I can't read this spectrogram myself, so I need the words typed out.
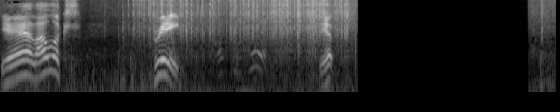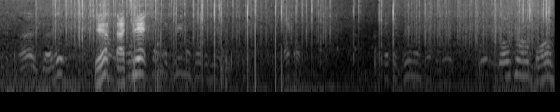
Yeah, that looks pretty. Yep. Alright, that? Yep, that's it. Got the green ones over here. Michael, get the green ones over here. Those are all blown.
